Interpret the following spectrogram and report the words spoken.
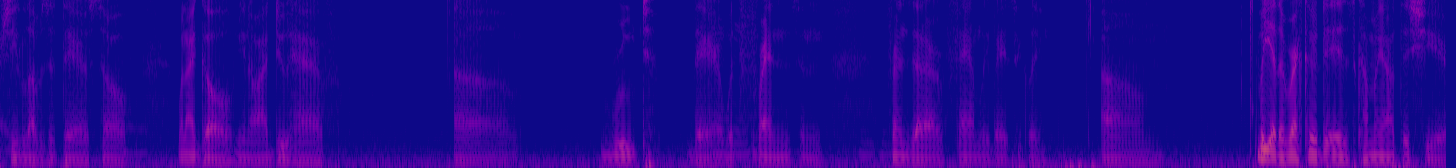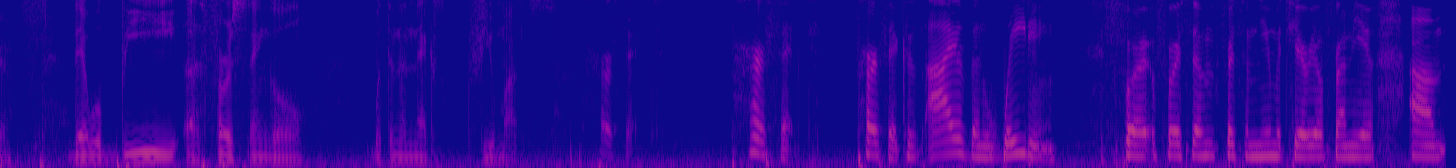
She loves it there. So when I go, you know, I do have uh, root there with friends and friends that are family, basically. Um, but yeah, the record is coming out this year. There will be a first single within the next few months. Perfect. Perfect. Perfect. Because I have been waiting for for some for some new material from you. Um,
